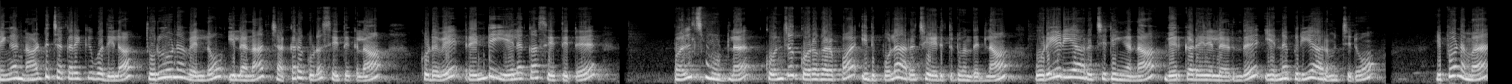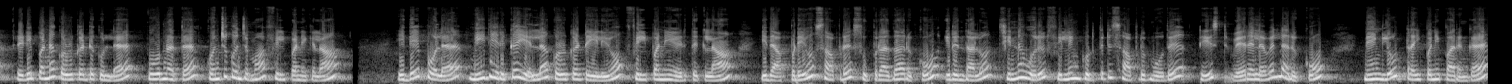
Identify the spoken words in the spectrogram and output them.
நீங்கள் நாட்டு சக்கரைக்கு பதிலாக துருவன வெல்லம் இல்லைன்னா சக்கரை கூட சேர்த்துக்கலாம். கூடவே ரெண்டு ஏலக்காய் சேர்த்துட்டு பல்ஸ் மூட்டில் கொஞ்சம் குறகுறப்பாக இது போல் அரைச்சி எடுத்துகிட்டு வந்துடலாம். ஒரேடியாக அரைச்சிட்டிங்கன்னா வேர்க்கடலையிலேருந்து எண்ணெய் பிரிய ஆரம்பிச்சிடும். இப்போ நம்ம ரெடி பண்ண கொழுக்கட்டைக்குள்ள பூர்ணத்தை கொஞ்சம் கொஞ்சமாக ஃபில் பண்ணிக்கலாம். இதே போல் மீதி இருக்க எல்லா கொழுக்கட்டையிலையும் ஃபில் பண்ணி எடுத்துக்கலாம். இது அப்படியும் சாப்பிட சூப்பராக தான் இருக்கும். இருந்தாலும் சின்ன ஒரு ஃபில்லிங் கொடுத்துட்டு சாப்பிடும்போது டேஸ்ட் வேறு லெவலில் இருக்கும். நீங்களும் ட்ரை பண்ணி பாருங்கள்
